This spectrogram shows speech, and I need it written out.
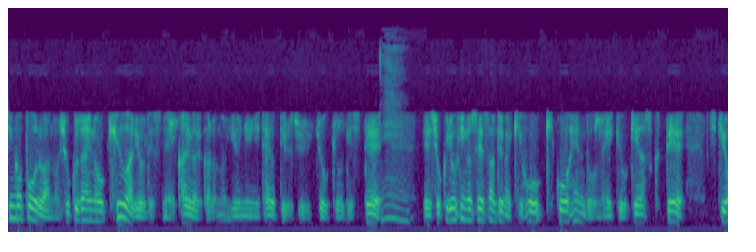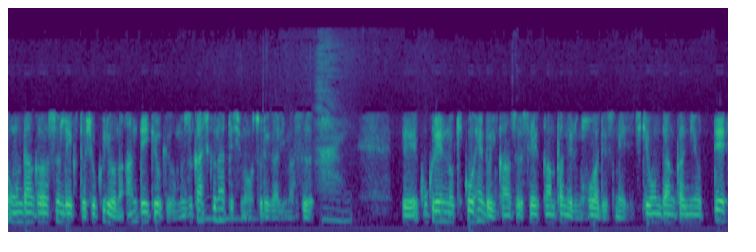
シンガポールはあの食材の9割をですね海外からの輸入に頼っている状況でして、えー、食料品の生産というのは気候気候変動の影響を受けやすくて地球温暖化が進んでいくと食料の安定供給が難しくなってしまう恐れがあります。はいえ国連の気候変動に関する政官パネルの方はですね地球温暖化によって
